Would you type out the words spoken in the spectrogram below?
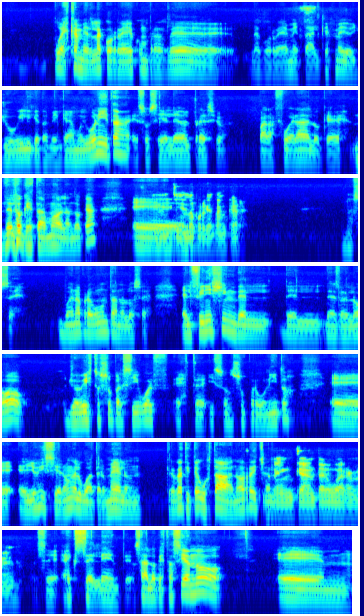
puedes cambiar la correa y comprarle la correa de metal que es medio jubil y que también queda muy bonita. Eso sí eleva el precio para fuera de lo que, de lo que estamos hablando acá. no entiendo em, por qué tan caro. No sé. Buena pregunta, no lo sé. El finishing del, del, del reloj, yo he visto Super Seawolf este, y son súper bonitos. Eh, ellos hicieron el Watermelon. Creo que a ti te gustaba, ¿no, Richard? Me encanta el Watermelon. Sí, excelente. O sea, lo que está haciendo, em,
